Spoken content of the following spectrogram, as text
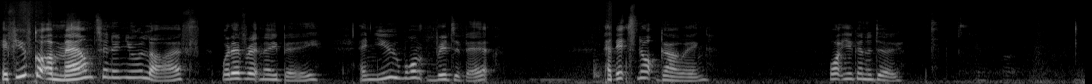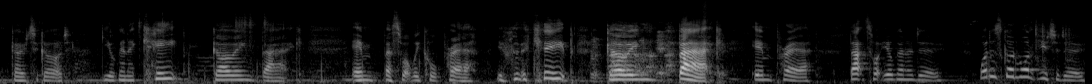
If you've got a mountain in your life, whatever it may be, and you want rid of it, and it's not going, what are you going to do? Go to God. You're going to keep going back. In, that's what we call prayer. You're going to keep going back in prayer. That's what you're going to do. What does God want you to do?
